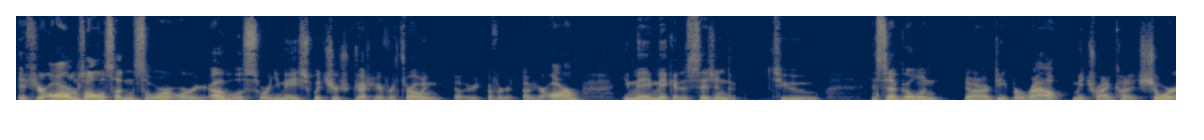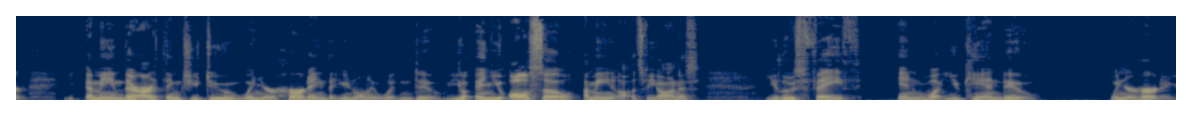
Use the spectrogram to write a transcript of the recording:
if your arm's all of a sudden sore or your elbow is sore, you may switch your trajectory of your throwing of your, of your arm. You may make a decision to instead of going on a deeper route, may try and cut it short. I mean, there are things you do when you're hurting that you normally wouldn't do. You and you also, I mean, let's be honest, you lose faith in what you can do when you're hurting.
